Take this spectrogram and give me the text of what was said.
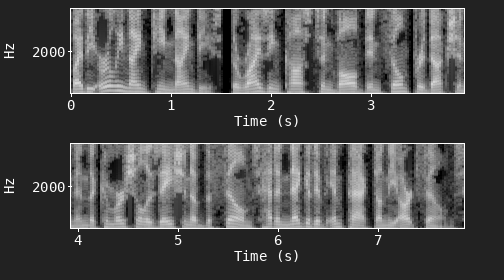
By the early 1990s, the rising costs involved in film production and the commercialization of the films had a negative impact on the art films.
